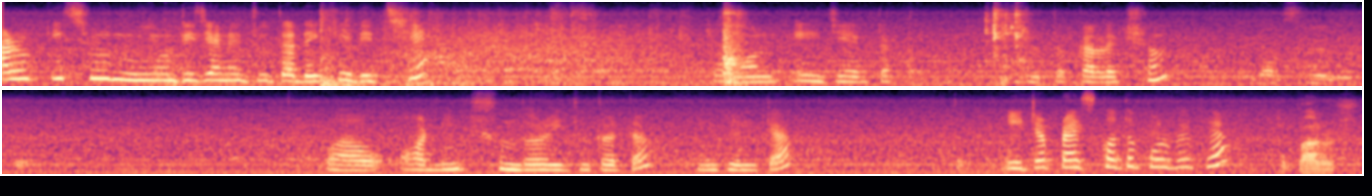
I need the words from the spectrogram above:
আরও কিছু নিউ ডিজাইনের জুতা দেখিয়ে দিচ্ছি। যেমন এই যে একটা জুতো কালেকশন ওয়াও অনেক সুন্দর এই জুতোটা এই হিলটা তো এটার প্রাইস কত পড়বে ভাইয়া? বারোশো।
